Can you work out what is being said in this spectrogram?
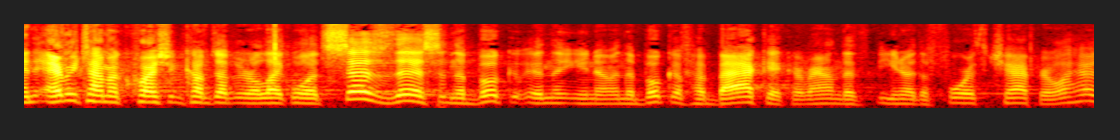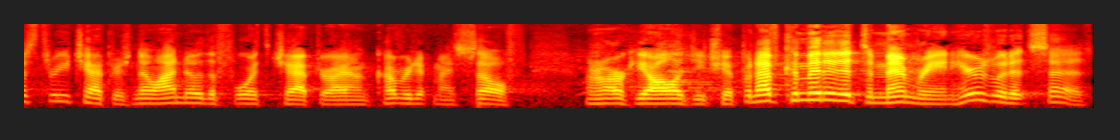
And every time a question comes up, they're like, "Well, it says this in the book, in the, you know, in the book of Habakkuk, around the, you know, the fourth chapter. Well, it has three chapters. No, I know the fourth chapter. I uncovered it myself on an archaeology trip, and I've committed it to memory. And here's what it says:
